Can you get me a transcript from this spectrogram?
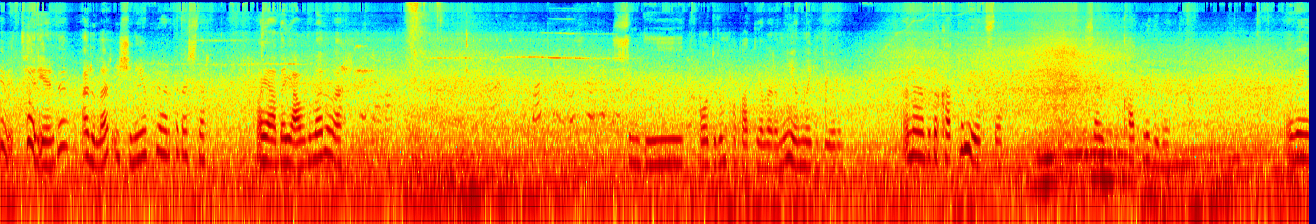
Evet her yerde arılar işini yapıyor arkadaşlar. Bayağı da yavruları var. Şimdi Bodrum papatyalarımın yanına gidiyorum. Ana bu da katlı mı yoksa? Sanki katlı gibi. Evet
